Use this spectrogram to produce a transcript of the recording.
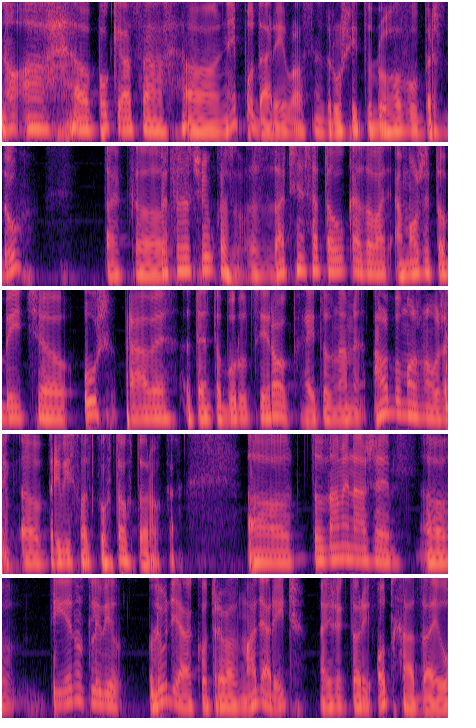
No a e, pokiaľ sa e, nepodarí vlastne zrušiť tú dlhovú brzdu, tak e, sa to začne ukazovať. Začne sa to ukazovať a môže to byť už práve tento budúci rok. Hej, to znamená, alebo možno už aj pri výsledkoch tohto roka. To znamená, že tí jednotliví ľudia ako treba z Maďarič, aj že ktorí odchádzajú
